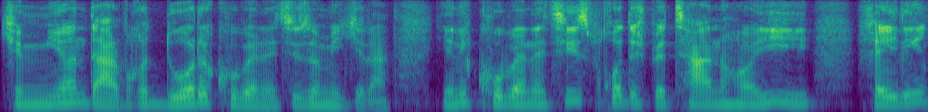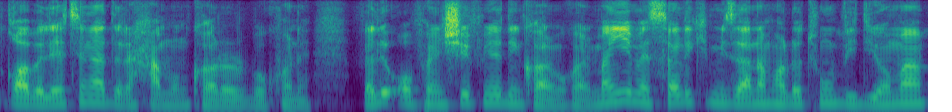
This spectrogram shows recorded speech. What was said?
که میان در واقع دور Kubernetes رو می‌گیرن. یعنی کوبرنتیز خودش به تنهایی خیلی این قابلیتی نداره همون کار رو بکنه. ولی اوپن شیفت میاد این کار می‌کنه. من یه مثالی که می‌زنم حالا تو اون ویدیومم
